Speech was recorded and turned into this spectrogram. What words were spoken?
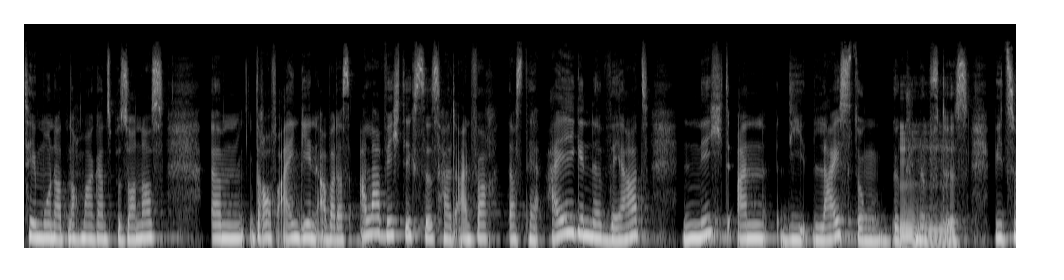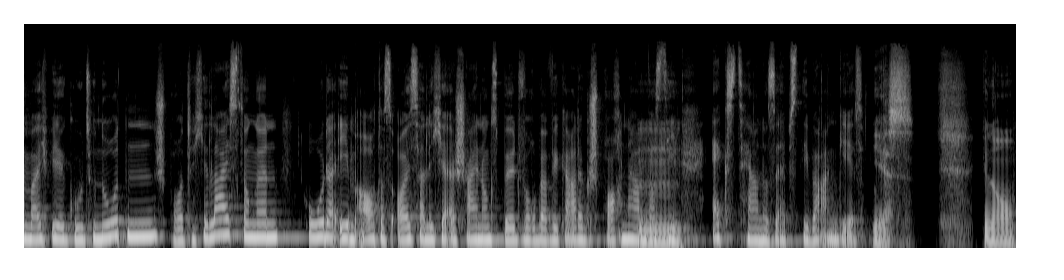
Themenmonat nochmal ganz besonders ähm, drauf eingehen. Aber das Allerwichtigste ist halt einfach, dass der eigene Wert nicht an die Leistung geknüpft ist, wie zum Beispiel gute Noten, sportliche Leistungen oder eben auch das äußerliche Erscheinungsbild, worüber wir gerade gesprochen haben, was die externe Selbstliebe angeht. Yes. Genau.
